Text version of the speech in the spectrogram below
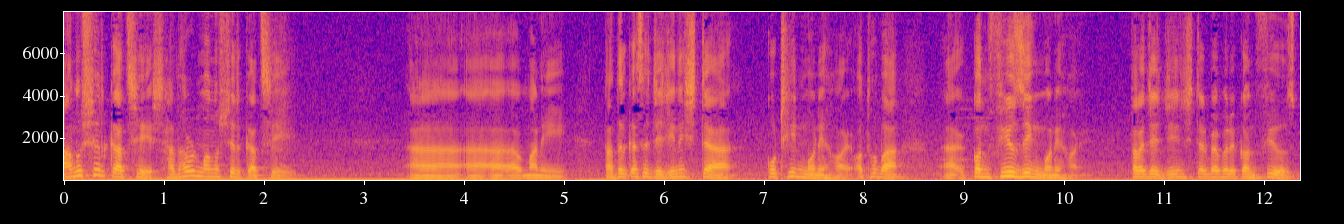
মানুষের কাছে, সাধারণ মানুষের কাছে মানে তাদের কাছে যে জিনিসটা কঠিন মনে হয় অথবা কনফিউজিং মনে হয় তারা যে জিনিসটার ব্যাপারে কনফিউজড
